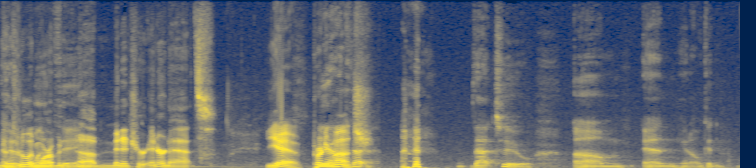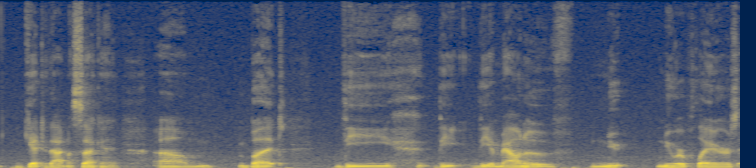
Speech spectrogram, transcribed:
It was really more one of an thing- uh, miniature internets. Yeah, pretty Yeah, much. That, that too, um, and you know, get get to that in a second. Um, but the the the amount of new newer players,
